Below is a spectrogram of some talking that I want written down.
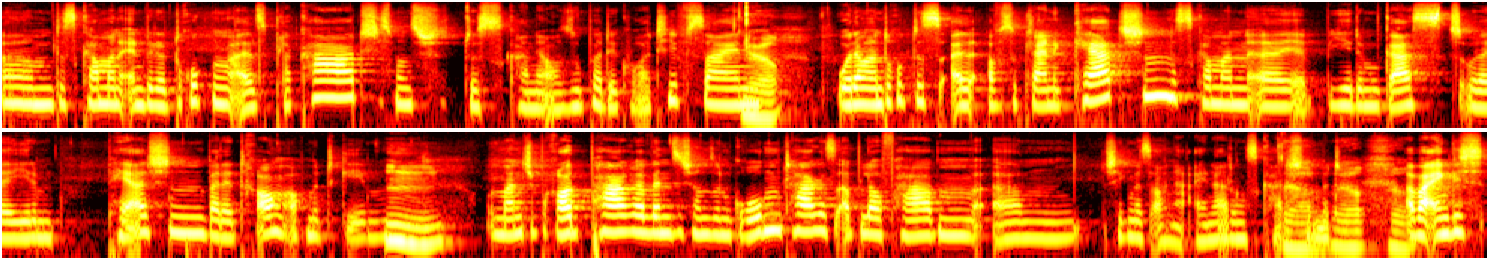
Ähm, das kann man entweder drucken als Plakat, das, man, das kann ja auch super dekorativ sein. Ja, Oder man druckt es auf so kleine Kärtchen. Das kann man äh, jedem Gast oder jedem Pärchen bei der Trauung auch mitgeben. mhm. Und manche Brautpaare, wenn sie schon so einen groben Tagesablauf haben, ähm, schicken das auch eine Einladungskarte Ja, mit. ja, ja. Aber eigentlich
